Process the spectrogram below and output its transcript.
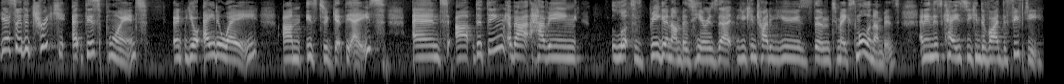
Yeah, so the trick at this point, point, your eight away, um, is to get the eight. And uh, the thing about having lots of bigger numbers here is that you can try to use them to make smaller numbers. And in this case, you can divide the 50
